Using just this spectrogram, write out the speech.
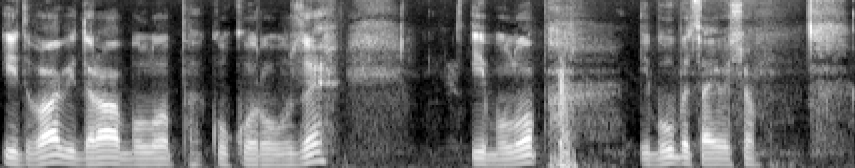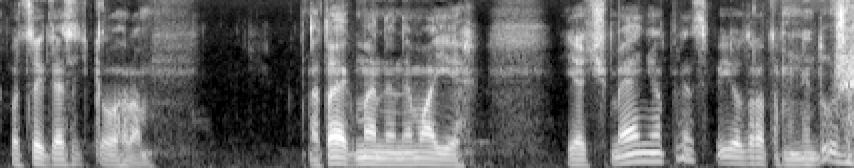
і два відра було б кукурузи, і було б, і був би цей ось о- оцей 10 кг. А так як в мене немає ячменю, в принципі, його зратами не дуже.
